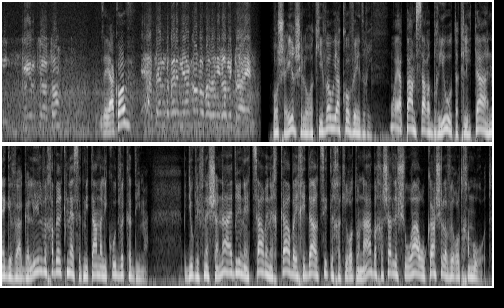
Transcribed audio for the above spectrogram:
מי רוצה אותו? זה יעקב? אתה מדבר עם יעקב, אבל אני לא מתראיין. ראש העיר של אור עקיבא הוא יעקב אדרי. הוא היה פעם שר הבריאות, הקליטה, הנגב והגליל וחבר כנסת מטעם הליכוד וקדימה. בדיוק לפני שנה אדרי נעצר ונחקר ביחידה הארצית לחקירות הונאה בחשד לשורה ארוכה של עבירות חמורות.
